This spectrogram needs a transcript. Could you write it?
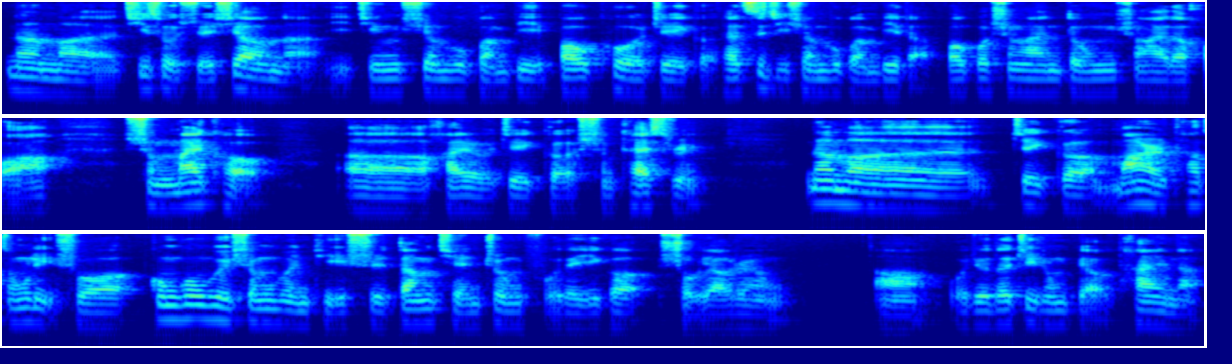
那么几所学校呢已经宣布关闭，包括这个他自己宣布关闭的，包括圣安东、圣爱德华、圣 Michael，呃还有这个圣 Catherine。那么这个马耳他总理说，公共卫生问题是当前政府的一个首要任务啊。我觉得这种表态呢，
